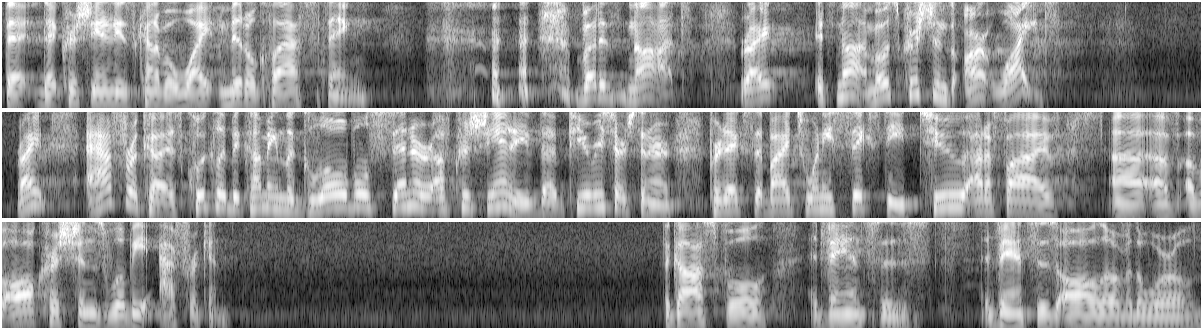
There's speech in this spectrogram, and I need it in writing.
that, that Christianity is kind of a white middle class thing. but it's not, right? It's not. Most Christians aren't white right? Africa is quickly becoming the global center of Christianity. The Pew Research Center predicts that by 2060, two out of five uh, of, of all Christians will be African. The gospel advances, advances all over the world.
